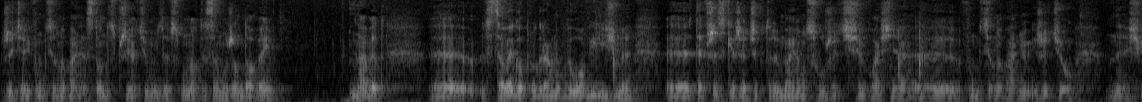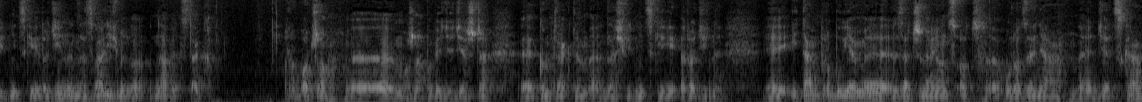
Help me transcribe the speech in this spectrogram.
życia i funkcjonowania. Stąd z przyjaciółmi ze wspólnoty samorządowej nawet e, z całego programu wyłowiliśmy e, te wszystkie rzeczy, które mają służyć właśnie e, funkcjonowaniu i życiu świdnickiej rodziny. Nazwaliśmy no, nawet tak roboczo, można powiedzieć jeszcze, kontraktem dla świdnickiej rodziny. I tam próbujemy, zaczynając od urodzenia dziecka,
